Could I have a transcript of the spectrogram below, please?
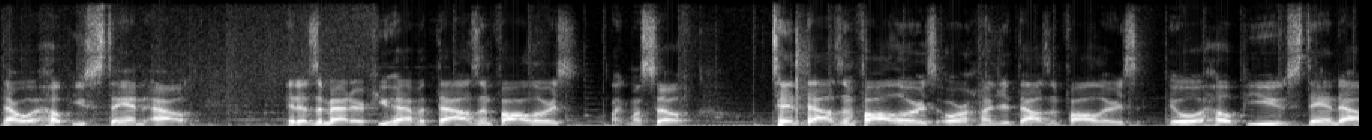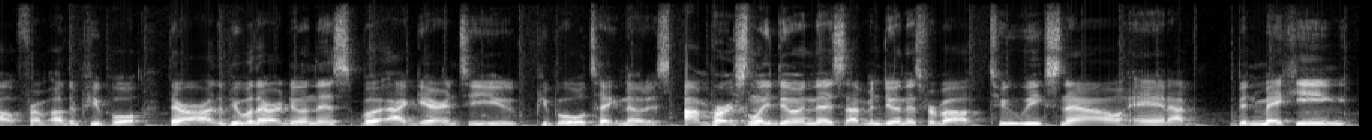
that will help you stand out. It doesn't matter if you have a thousand followers, like myself, 10,000 followers or 100,000 followers, it will help you stand out from other people. There are other people that are doing this, but I guarantee you people will take notice. I'm personally doing this. I've been doing this for about two weeks now and I've been making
